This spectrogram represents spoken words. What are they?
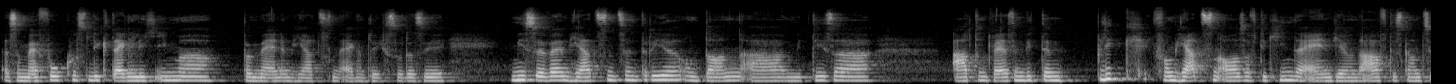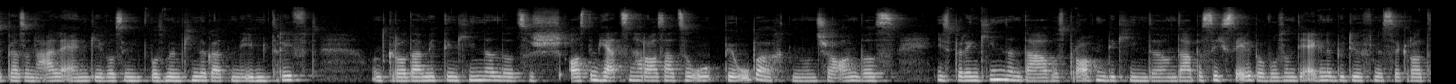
Also mein Fokus liegt eigentlich immer bei meinem Herzen eigentlich, so dass ich mich selber im Herzen zentriere und dann auch mit dieser Art und Weise, mit dem Blick vom Herzen aus auf die Kinder eingehe und auch auf das ganze Personal eingehe, was, in, was man im Kindergarten eben trifft. Und gerade auch mit den Kindern da zu, aus dem Herzen heraus auch zu beobachten und schauen, was ist bei den Kindern da, was brauchen die Kinder und auch bei sich selber, wo sind die eigenen Bedürfnisse gerade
